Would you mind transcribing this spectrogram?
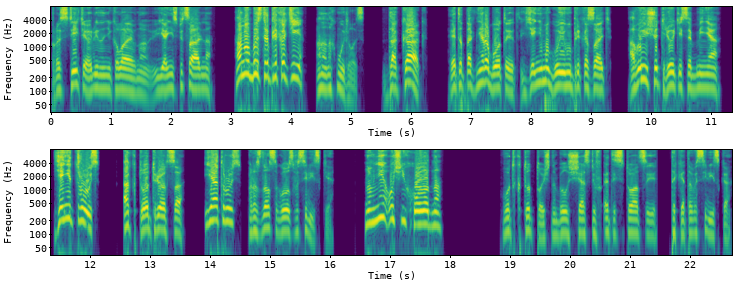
«Простите, Алина Николаевна, я не специально». «А ну быстро прекрати!» Она нахмурилась. «Да как? Это так не работает. Я не могу ему приказать. А вы еще третесь об меня». «Я не трусь!» «А кто трется?» «Я трусь», — раздался голос Василиски. «Но мне очень холодно». Вот кто точно был счастлив в этой ситуации, так это Василиска.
